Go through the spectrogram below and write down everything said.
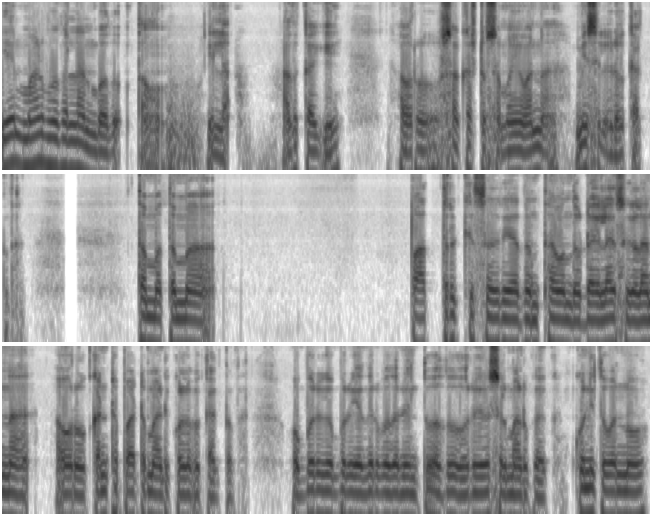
ಏನು ಮಾಡ್ಬೋದಲ್ಲ ಅನ್ಬೋದು ತಾವು. ಇಲ್ಲ. ಅದಕ್ಕಾಗಿ ಅವರು ಸಾಕಷ್ಟು ಸಮಯವನ್ನು ಮೀಸಲಿಡಬೇಕಾಗ್ತದೆ. ತಮ್ಮ ತಮ್ಮ ಪಾತ್ರಕ್ಕೆ ಸರಿಯಾದಂಥ ಒಂದು ಡೈಲಾಗ್ಸ್ಗಳನ್ನು ಅವರು ಕಂಠಪಾಠ ಮಾಡಿಕೊಳ್ಳಬೇಕಾಗ್ತದೆ. ಒಬ್ಬರಿಗೊಬ್ಬರು ಎದುರು ಬದುರು ನಿಂತು ಅದು ರಿಹರ್ಸಲ್ ಮಾಡಬೇಕು. ಕುಣಿತವನ್ನು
